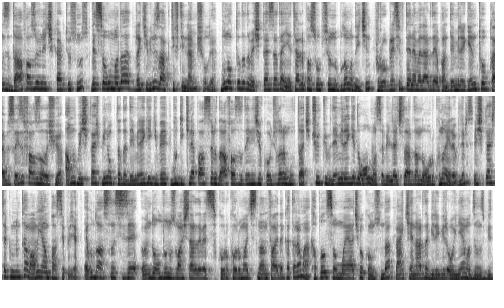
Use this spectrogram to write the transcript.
savunmanızı daha fazla öne çıkartıyorsunuz ve savunmada rakibiniz aktif dinlenmiş oluyor. Bu noktada da Beşiktaş zaten yeterli pas opsiyonunu bulamadığı için progresif denemelerde yapan Demir Ege'nin top kaybı sayısı fazlalaşıyor. Ama Beşiktaş bir noktada Demir Ege gibi bu dikine pasları daha fazla deneyecek oyunculara muhtaç. Çünkü Demir Ege'de olmasa belli açılardan da Orkun'u ayırabiliriz. Beşiktaş takımının tamamı yan pas yapacak. E bu da aslında size önde olduğunuz maçlarda evet skoru koruma açısından fayda katar ama kapalı savunmayı açma konusunda ben kenarda birebir oynayamadığınız bir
